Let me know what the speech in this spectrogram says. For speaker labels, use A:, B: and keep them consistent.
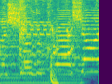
A: not a sugar crash. I ain't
